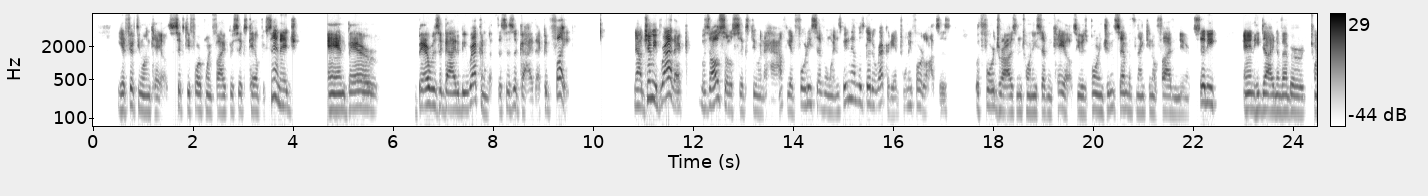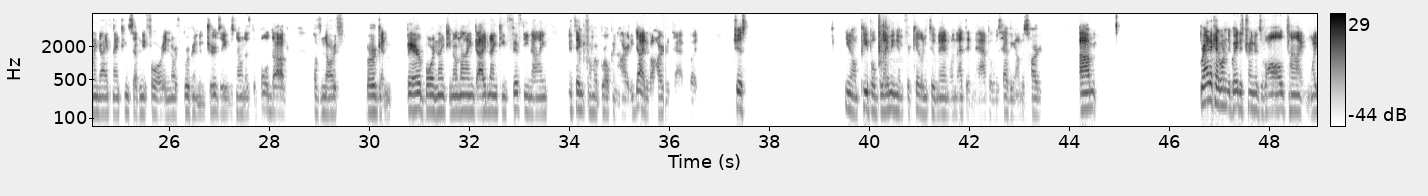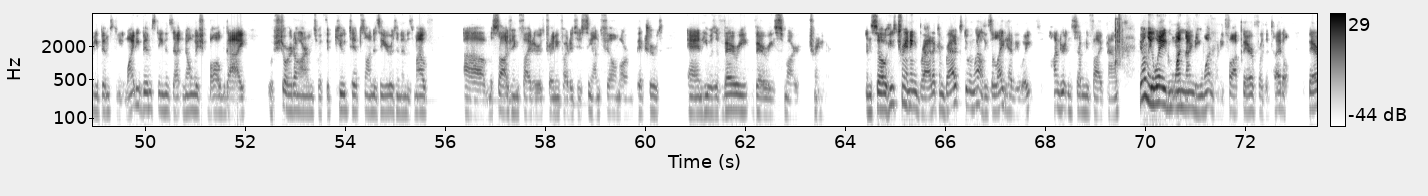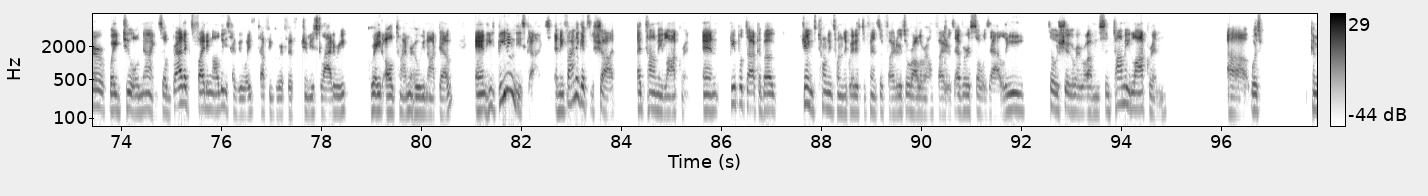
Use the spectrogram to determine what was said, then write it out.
He had 51 KOs, 64.5 per six KO percentage, and Baer Baer was a guy to be reckoned with. This is a guy that could fight. Now, Jimmy Braddock was also six two and a half. He had 47 wins, but he didn't have as good a record. He had 24 losses with four draws and 27 KOs. He was born June 7th, 1905 in New York City. And he died November 29, 1974, in North Bergen, New Jersey. He was known as the Bulldog of North Bergen. Baer, born 1909, died 1959, I think from a broken heart. He died of a heart attack, but just, you know, people blaming him for killing two men when that didn't happen was heavy on his heart. Um, Braddock had one of the greatest trainers of all time, Whitey Bimstein. Whitey Bimstein is that gnomish bald guy with short arms, with the Q-tips on his ears and in his mouth, uh, massaging fighters, training fighters you see on film or in pictures. And he was a very, very smart trainer. And so he's training Braddock, and Braddock's doing well. He's a light heavyweight, 175 pounds. He only weighed 191 when he fought Baer for the title. Baer weighed 209. So Braddock's fighting all these heavyweights Tuffy Griffith, Jimmy Slattery, great all timer who he knocked out. And he's beating these guys. And he finally gets a shot at Tommy Loughran. And people talk about James Toney's one of the greatest defensive fighters or all around fighters ever. So was Ali. So was Sugar Ray Robinson. Tommy Loughran uh, was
